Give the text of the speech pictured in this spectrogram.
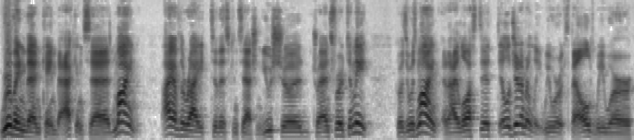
Reuven then came back and said, "Mine." I have the right to this concession. You should transfer it to me because it was mine and I lost it illegitimately. We were expelled. We were,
